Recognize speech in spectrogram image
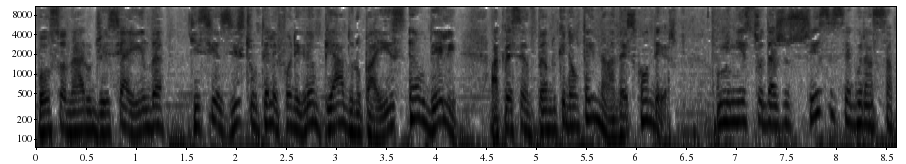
Bolsonaro disse ainda que se existe um telefone grampeado no país, é o dele, acrescentando que não tem nada a esconder. O ministro da Justiça e Segurança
